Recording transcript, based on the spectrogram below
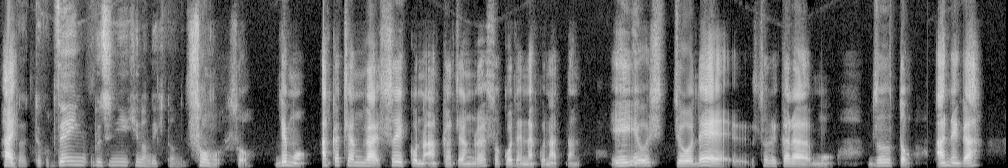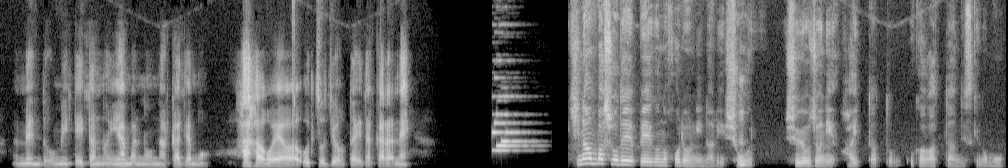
はい。ってこと全員無事に避難できたんですかそうそう。でも赤ちゃんが、末っ子の赤ちゃんがそこで亡くなったの。栄養失調で、それからもうずっと姉が面倒を見ていたの、山の中でも。母親はうつ状態だからね。避難場所で米軍の捕虜になり、収容所に入ったと伺ったんですけども、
